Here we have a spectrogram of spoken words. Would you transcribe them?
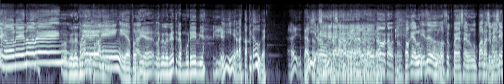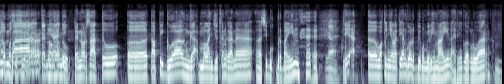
Neoleng Nenoleng Lagu-lagu Pelangi, Iya pelangi. ya, lagu-lagunya tidak mudah ya, Bia. Iya, tapi tahu kan? Tahu, Iya, tahu, sama- tahu, sama. tahu. Oke lu, Itu. lu masuk PSM Unpar Masuk dengan, SM uh, posisinya Unpar tenor satu tenor satu eh, tapi gua nggak melanjutkan karena eh, sibuk bermain Ya. jadi eh, waktunya latihan gue lebih memilih main akhirnya gua keluar Hmm.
